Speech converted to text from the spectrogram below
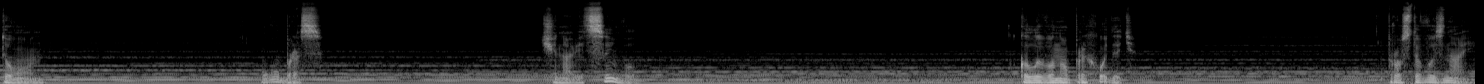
тон, образ чи навіть символ. Коли воно приходить, просто визнай.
